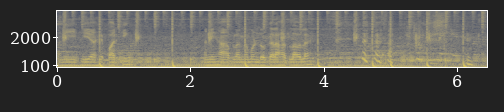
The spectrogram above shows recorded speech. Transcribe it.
आणि ही आहे पार्किंग. आणि हा आपला नमन डोक्याला हात लावलाय.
